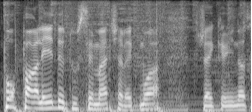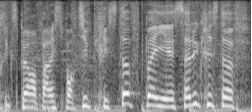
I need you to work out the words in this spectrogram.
Pour parler de tous ces matchs avec moi, j'accueille notre expert en paris sportif Christophe Payet. Salut Christophe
